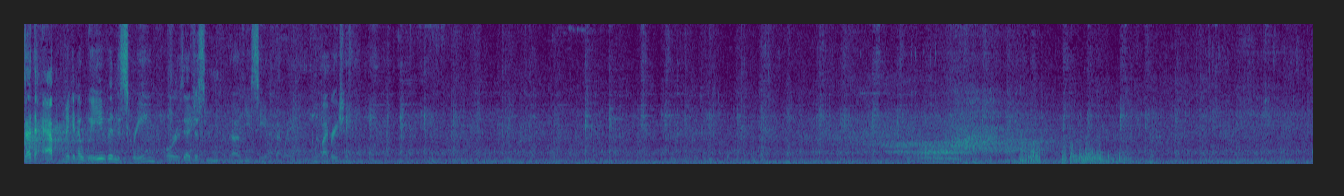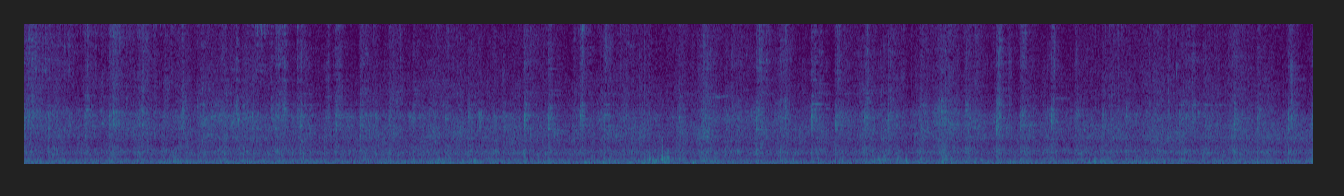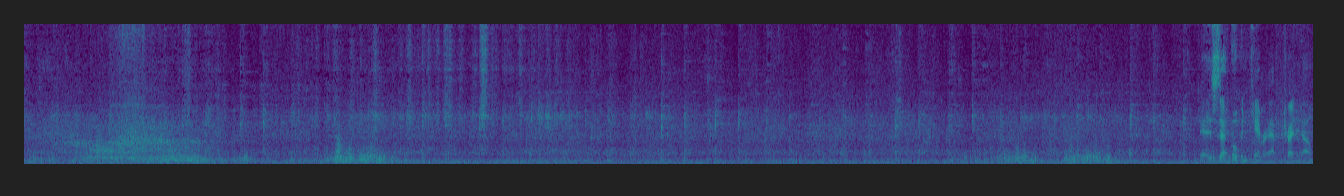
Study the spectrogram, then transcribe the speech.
Is that the app making a wave in the screen? Or is that just uh, me seeing it that way from the vibration? This is that open camera app. I'm trying it out.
